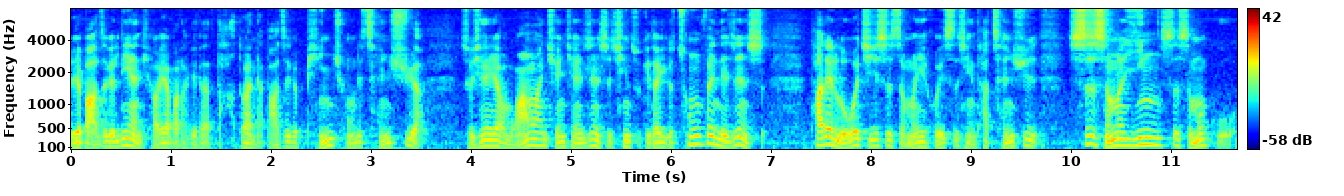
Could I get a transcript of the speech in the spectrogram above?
所以把这个链条要把它给它打断的，把这个贫穷的程序啊，首先要完完全全认识清楚，给他一个充分的认识，它的逻辑是怎么一回事情，它程序是什么因是什么果，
